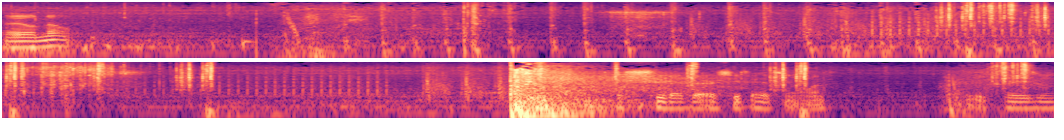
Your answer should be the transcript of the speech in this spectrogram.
Hell no. There, see if it hits anyone. That'd be crazy.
